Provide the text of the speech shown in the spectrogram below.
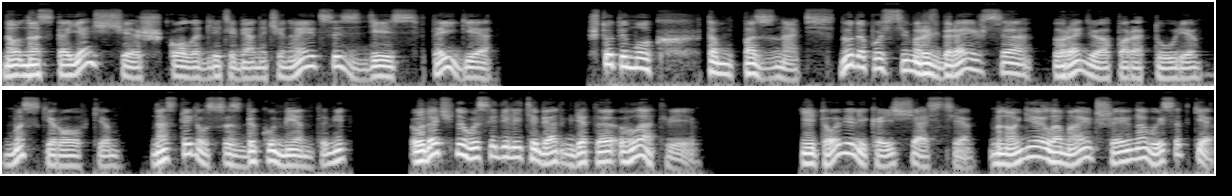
«Но настоящая школа для тебя начинается здесь, в тайге. Что ты мог там познать? Ну, допустим, разбираешься в радиоаппаратуре, маскировке, настырился с документами, удачно высадили тебя где-то в Латвии. И то великое счастье. Многие ломают шею на высадке.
